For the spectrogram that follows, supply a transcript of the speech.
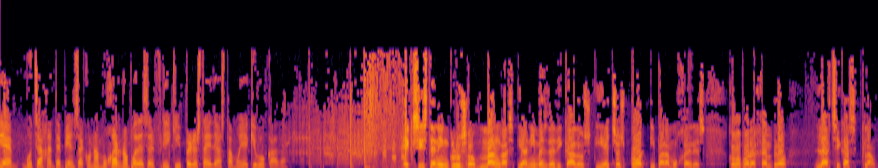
Bien, mucha gente piensa que una mujer no puede ser friki, pero esta idea está muy equivocada. Existen incluso mangas y animes dedicados y hechos por y para mujeres, como por ejemplo las chicas clown.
